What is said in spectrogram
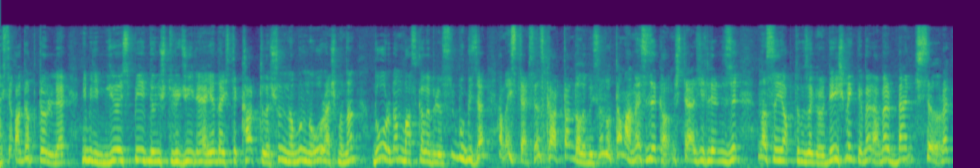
işte adaptörle ne bileyim USB dönüştürücüyle ya da işte kartla şununla bununla uğraşmadan doğrudan baskı alabiliyorsunuz. Bu güzel ama isterseniz karttan da alabilirsiniz. O tamamen size kalmış. Tercihlerinizi nasıl yaptığınıza göre değişmekle beraber ben kişisel olarak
